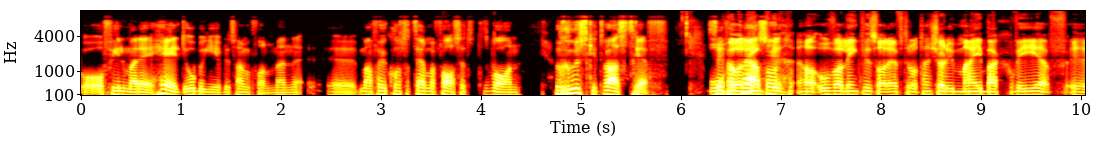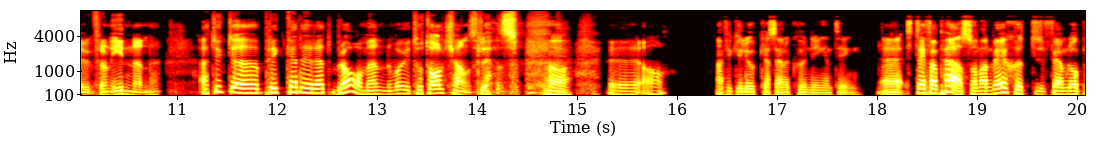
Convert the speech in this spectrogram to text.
att- att filma det helt obegripligt framifrån men eh, man får ju konstatera med facit att det var en ruskigt vass träff. Stefan Persson... Ja, Lindqvist sa det efteråt. Han körde ju Maybach VF eh, från innen. Jag tyckte jag prickade rätt bra, men var ju totalt chanslös. Ja, Eh, ja. han fick ju lucka sen och kunde ingenting. Eh, Stefan Persson vann V75-lopp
